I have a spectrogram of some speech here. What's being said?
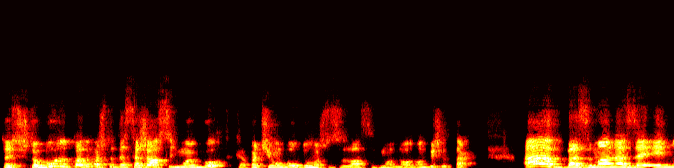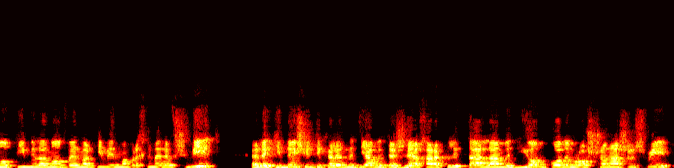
То есть, что будут подумать, что ты сажал в седьмой год. Почему будут думать, что сажал в седьмой? Но он, пишет так. А в базмана зе эйнот и миланот вен маркивин маврахимерев швид. Эля тикалет нитья витеже ахар клита ламед йом кодем рош шана шель швид.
